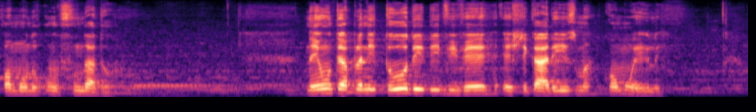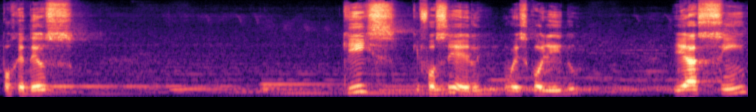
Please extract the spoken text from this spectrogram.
como um fundador. Nenhum tem a plenitude de viver este carisma como ele. Porque Deus quis que fosse ele o escolhido e assim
